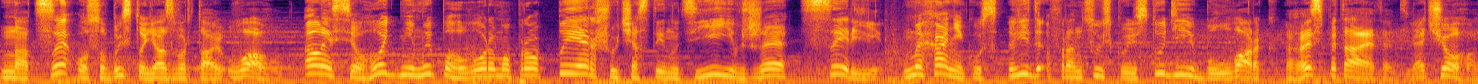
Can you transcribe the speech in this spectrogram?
на це особисто я звертаю увагу. Але сьогодні ми поговоримо про першу частину цієї вже серії Механікус від французької студії Bulwark. Ви спитаєте, для чого?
